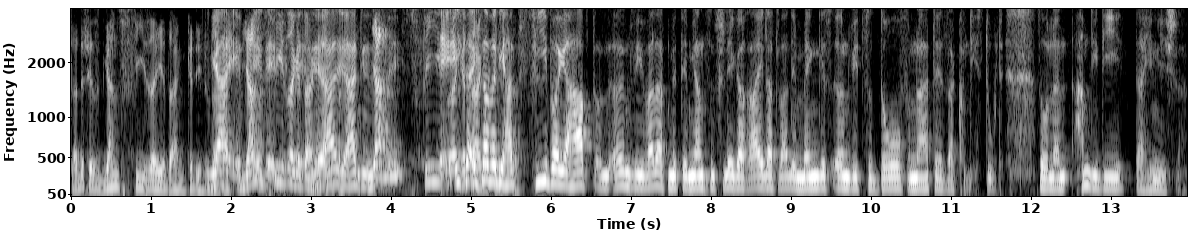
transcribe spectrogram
Das ist jetzt ein ganz fieser Gedanke, den du ja, da hast. Ein ganz äh, fieser Gedanke. Ja, ja, die, ganz fieser ich, Gedanke. Ich sage, die hat Fieber gehabt und irgendwie war das mit dem ganzen Pflegerei, das war dem Mengis irgendwie zu doof und dann hat er gesagt, komm, die ist gut. So, und dann haben die die dahin gestanden.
